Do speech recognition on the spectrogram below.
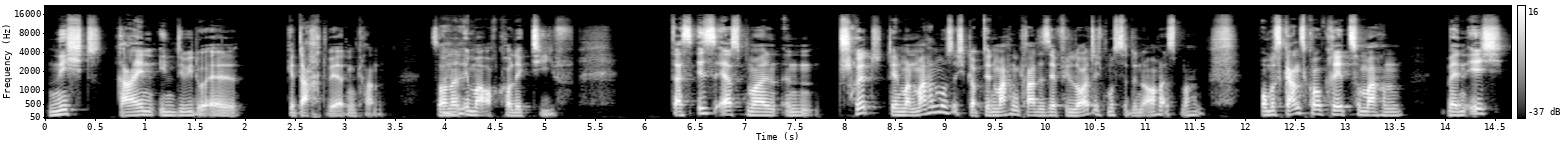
nicht rein individuell gedacht werden kann, sondern mhm. immer auch kollektiv. Das ist erstmal ein Schritt, den man machen muss. Ich glaube, den machen gerade sehr viele Leute. Ich musste den auch erst machen. Um es ganz konkret zu machen, wenn ich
